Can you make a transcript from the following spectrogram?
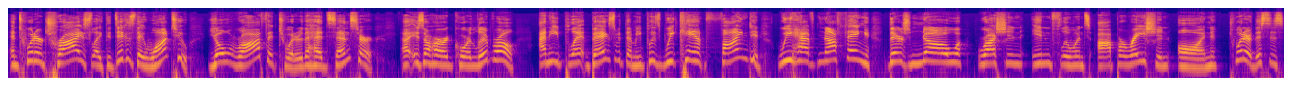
And Twitter tries like the dickens they want to. Yoel Roth at Twitter, the head censor, uh, is a hardcore liberal. And he play, begs with them, he please, we can't find it. We have nothing. There's no Russian influence operation on Twitter. This is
